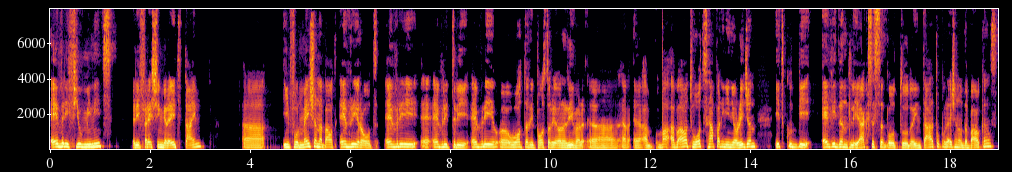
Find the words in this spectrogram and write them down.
every few minutes refreshing rate time, uh, information about every road, every every tree, every uh, water repository or river, uh, uh, about what's happening in your region. It could be evidently accessible to the entire population of the Balkans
